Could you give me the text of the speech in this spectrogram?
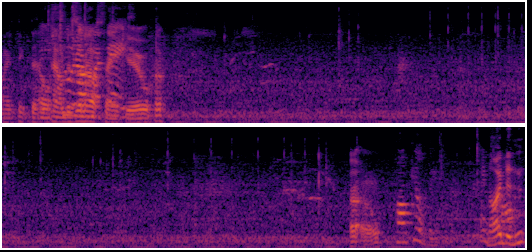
I think the Hellhound is enough, thank face. you. Uh oh. Paul killed me. Thanks, No, I didn't.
